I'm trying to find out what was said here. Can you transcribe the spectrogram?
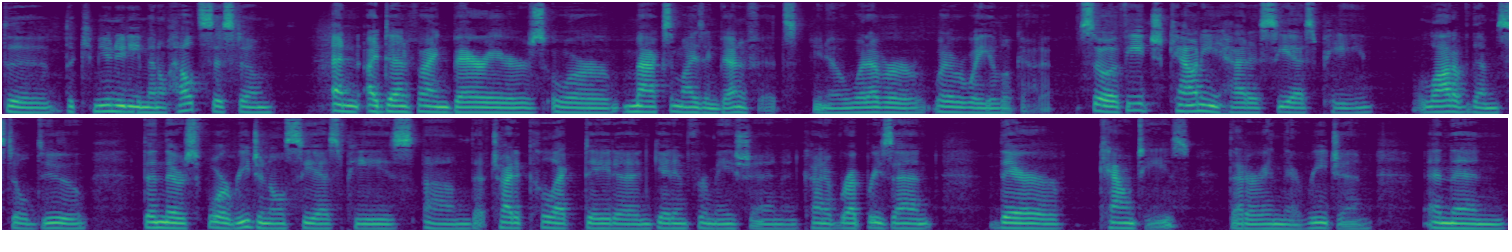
the, the community mental health system and identifying barriers or maximizing benefits you know whatever whatever way you look at it so if each county had a csp a lot of them still do then there's four regional csps um, that try to collect data and get information and kind of represent their counties that are in their region. And then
